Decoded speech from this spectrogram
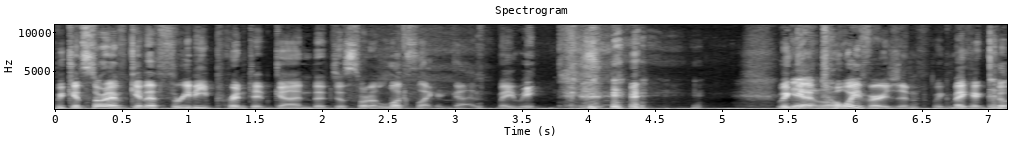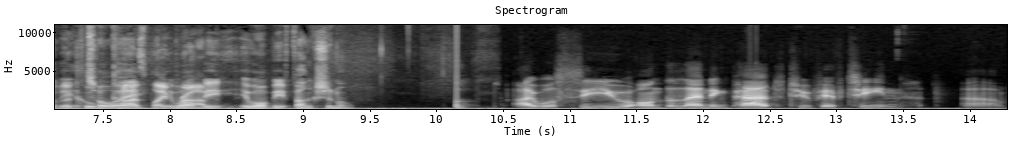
We could sort of get a 3D printed gun that just sort of looks like a gun, maybe. we can Yeah, get a toy version. We can make a It'll cool, a a cool toy. cosplay it prop. won't be it won't be functional. I will see you on the landing pad 215. Um,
